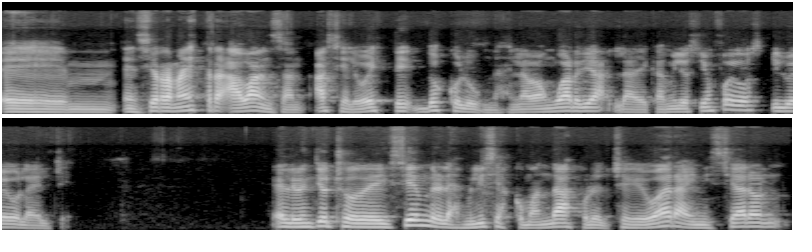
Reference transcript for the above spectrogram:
eh, en Sierra Maestra avanzan hacia el oeste dos columnas, en la vanguardia la de Camilo Cienfuegos y luego la del Che. El 28 de diciembre, las milicias comandadas por el Che Guevara iniciaron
